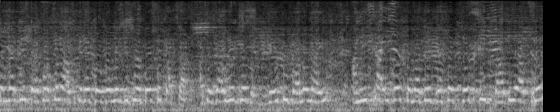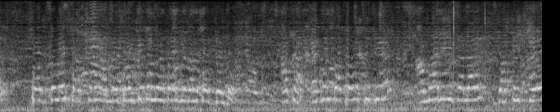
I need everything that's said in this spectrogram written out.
তোমরা যদি দেখা করে আজকের এই প্রোগ্রামের বিষয়ে বলতে পারতাম আচ্ছা যাই হোক, যেহেতু বলো নাই, আমি চাইব তোমাদের যেসব যৌক্তিক দাবি আছে, সবগুলো আমরা শান্তিপূর্ণ উপায় মীমাংসার জন্য। আচ্ছা এখন কথা হচ্ছে যে আমার এই জেলায় যাতে কেউ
